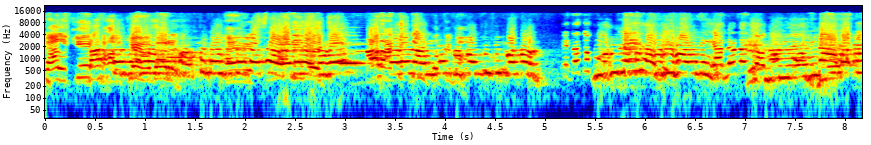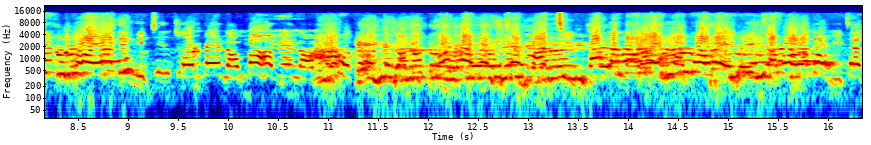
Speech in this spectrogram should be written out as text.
কালকে কালকে আবার আহ, শুনানি রয়েছে। আর আগে এটা তো করতেই হবে। কেননা যতক্ষণ না আমাদের হয়রানি মিছিল চড়বে লম্বা হবে লম্বা হতে যতক্ষণ না আমরা বিচার পাচ্ছি ততক্ষণ লড়াই করতে হবে এগিয়ে যাব আমাদের বিচার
